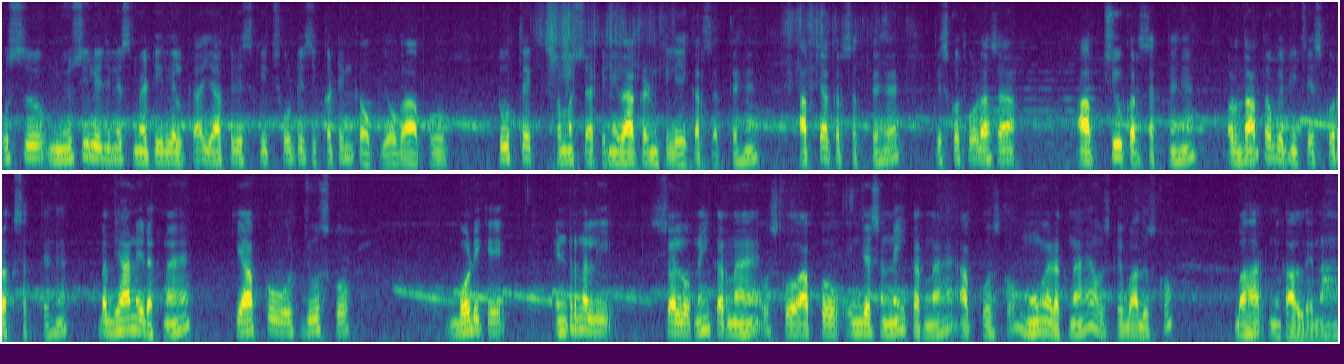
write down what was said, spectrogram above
उस म्यूसीलेजिनस मटेरियल का या फिर इसकी छोटी सी कटिंग का उपयोग आप टूथेक समस्या के निराकरण के लिए कर सकते हैं। आप क्या कर सकते हैं? इसको थोड़ा सा आप च्यू कर सकते हैं और दांतों के नीचे इसको रख सकते हैं। बस ध्यान नहीं रखना है कि आपको उस जूस को बॉडी के इंटरनली स्वेलो नहीं करना है, उसको आपको इंजेक्शन नहीं करना है, आपको उसको मुँह में रखना है, उसके बाद उसको बाहर निकाल देना है,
